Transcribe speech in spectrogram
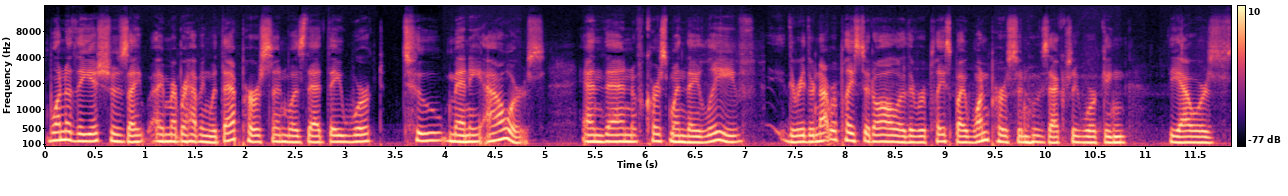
one of the issues I, I remember having with that person was that they worked too many hours. And then, of course, when they leave, they're either not replaced at all or they're replaced by one person who's actually working the hours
